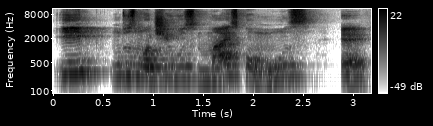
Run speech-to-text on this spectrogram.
E um dos motivos mais comuns é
